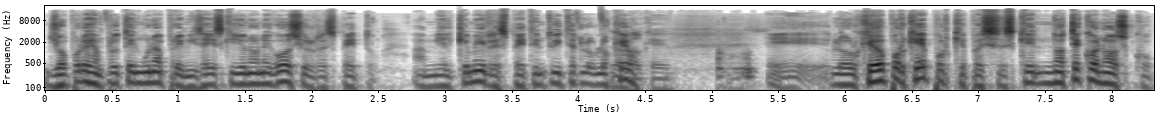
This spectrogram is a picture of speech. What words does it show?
Yo, por ejemplo, tengo una premisa y es que yo no negocio el respeto. A mí el que me respete en Twitter lo bloqueo. Lo bloqueo. Eh, lo bloqueo ¿por qué? Porque pues es que no te conozco.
